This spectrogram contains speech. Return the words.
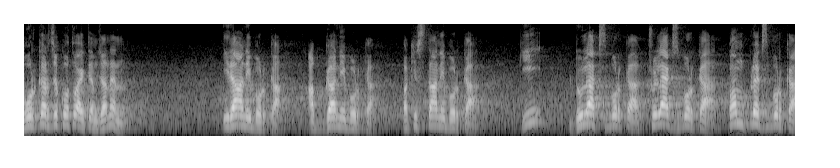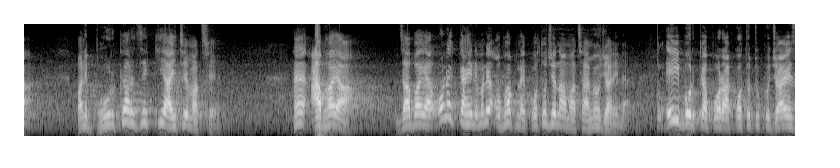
বোরকার যে কত আইটেম জানেন? ইরানি বোরকা, আফগানি বোরকা, পাকিস্তানি বোরকা, কি? ডুলাক্স বোরকা ট্রিল্যাক্স বোরকা, কমপ্লেক্স বোরকা। মানে বোরকার যে কি আইটেম আছে? হ্যাঁ আভায়া, জাবায়া, অনেক কাহিনী মানে অভাব নাই, কত যে নাম আছে আমিও জানি না। এই বোরকা পরা কতটুকু জায়েজ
